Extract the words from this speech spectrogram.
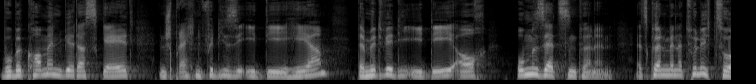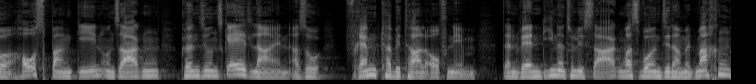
wo bekommen wir das Geld entsprechend für diese Idee her, damit wir die Idee auch umsetzen können. Jetzt können wir natürlich zur Hausbank gehen und sagen, können Sie uns Geld leihen, also Fremdkapital aufnehmen. Dann werden die natürlich sagen, was wollen Sie damit machen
